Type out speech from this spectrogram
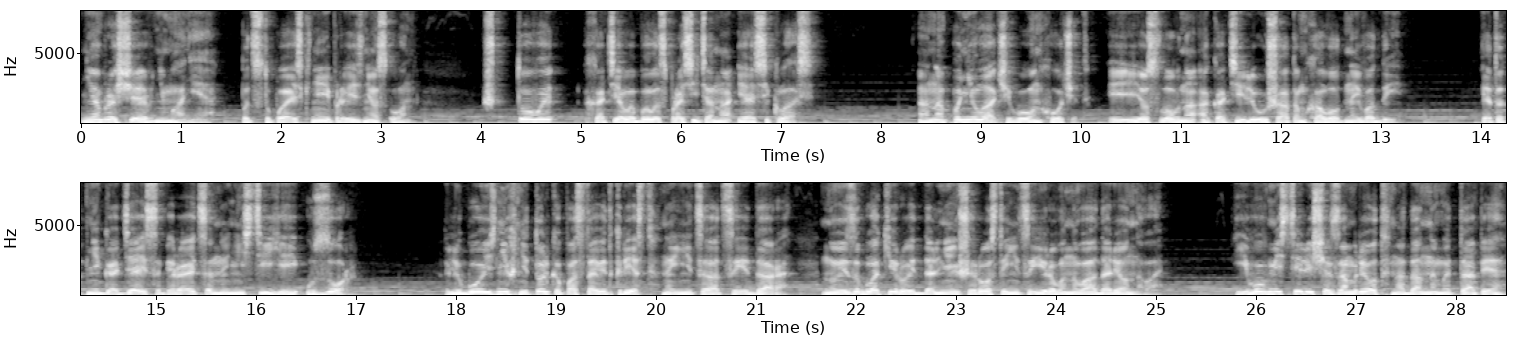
«Не обращая внимания», – подступаясь к ней, произнес он. «Что вы...» – хотела было спросить она и осеклась. Она поняла, чего он хочет, и ее словно окатили ушатом холодной воды. Этот негодяй собирается нанести ей узор. Любой из них не только поставит крест на инициации дара, но и заблокирует дальнейший рост инициированного одаренного. Его вместилище замрет на данном этапе,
